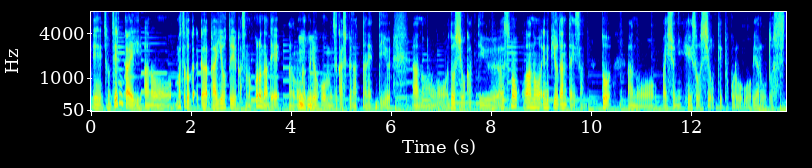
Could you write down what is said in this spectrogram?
で、その前回、あの、まあ、ちょっとがが概要というか、そのコロナであの音楽療法難しくなったねっていう、あの、どうしようかっていう、そのあの NPO 団体さんと、あの、まあ、一緒に並走しようっていうところをやろうとし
